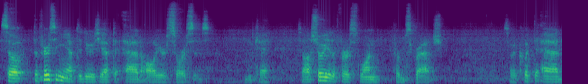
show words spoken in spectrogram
So the first thing you have to do is you have to add all your sources. Okay, so I'll show you the first one from scratch. So I click to add,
